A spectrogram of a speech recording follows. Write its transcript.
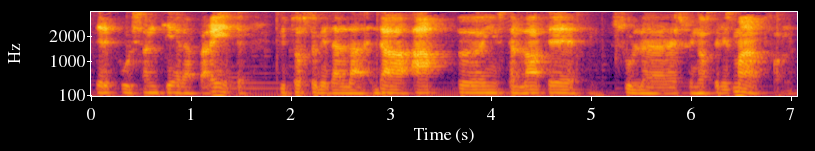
delle pulsantiere a parete piuttosto che dalla, da app installate sul, sui nostri smartphone.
